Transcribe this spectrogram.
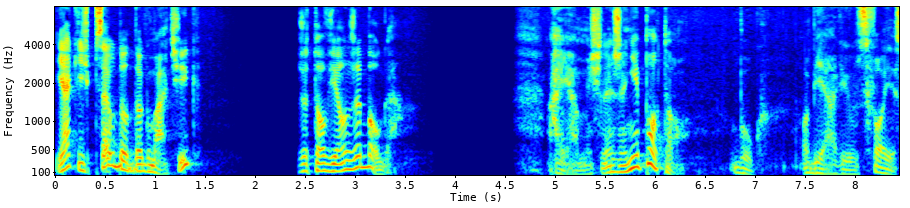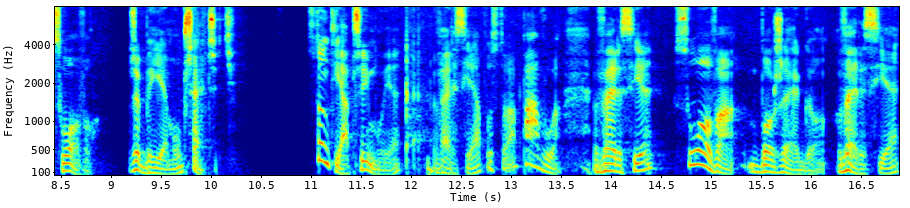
jakiś pseudodogmacik, że to wiąże Boga. A ja myślę, że nie po to Bóg objawił swoje słowo, żeby jemu przeczyć. Stąd ja przyjmuję wersję apostoła Pawła, wersję Słowa Bożego, wersję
